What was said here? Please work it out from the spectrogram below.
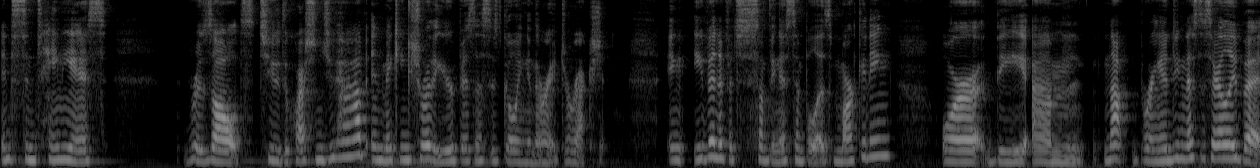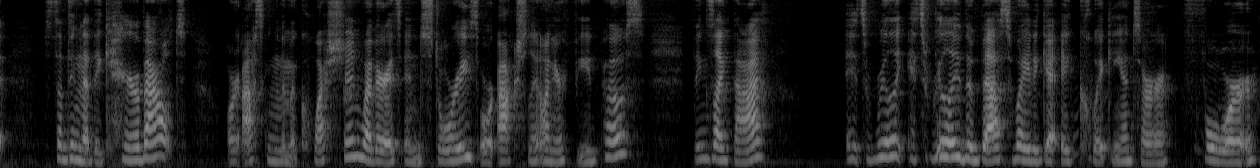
instantaneous results to the questions you have and making sure that your business is going in the right direction. And even if it's something as simple as marketing or the um, not branding necessarily, but something that they care about or asking them a question, whether it's in stories or actually on your feed posts, things like that. It's really it's really the best way to get a quick answer for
